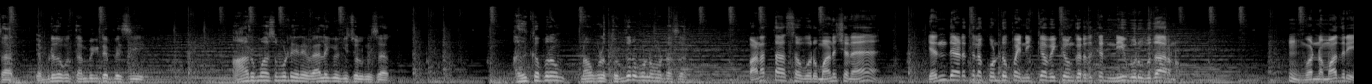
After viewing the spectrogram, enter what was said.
சார் எப்படிதான் உங்கள் தம்பிக்கிட்ட பேசி ஆறு மாசம் மட்டும் என்னை வேலைக்கு வைக்க சொல்லுங்க சார். அதுக்கப்புறம் நான் உங்களை தொந்தரவு பண்ண மாட்டேன் சார். பணத்தாசை ஒரு மனுஷனை எந்த இடத்துல கொண்டு போய் நிக்க வைக்குங்கிறதுக்கு நீ ஒரு உதாரணம். உன்ன மாதிரி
